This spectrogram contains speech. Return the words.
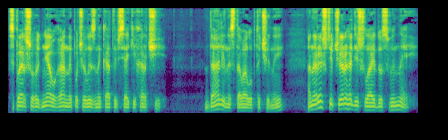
З першого дня у Ганни почали зникати всякі харчі. Далі не ставало птичини, а нарешті черга дійшла й до свиней.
